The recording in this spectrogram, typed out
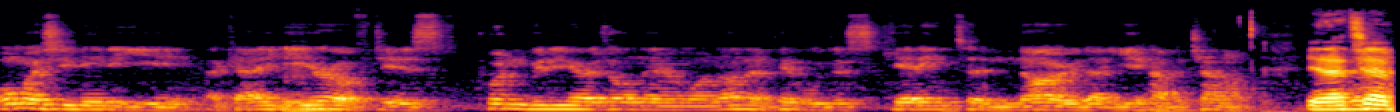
almost you need a year, okay, a year of just putting videos on there and whatnot, and people just getting to know that you have a channel. Yeah, that's our,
